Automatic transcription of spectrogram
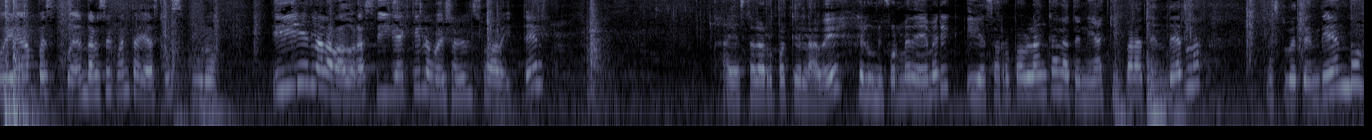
Oigan, pues pueden darse cuenta, ya está oscuro. Y la lavadora sigue aquí, le voy a echar el suavitel. Ahí está la ropa que lavé, el uniforme de Emerick y esa ropa blanca la tenía aquí para tenderla. La estuve tendiendo,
